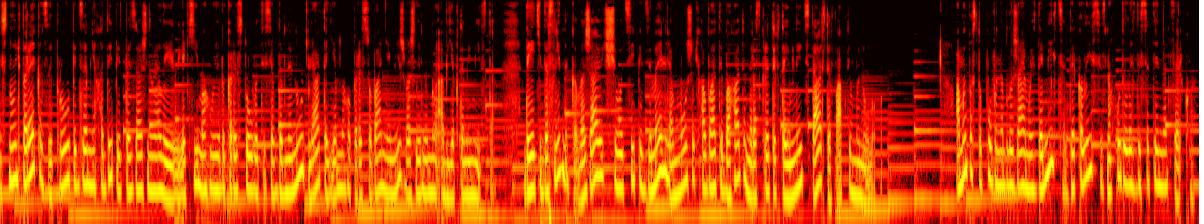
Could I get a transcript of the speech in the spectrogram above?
Існують перекази про підземні ходи під пейзажною алеєю, які могли використовуватися в давнину для таємного пересування між важливими об'єктами міста. Деякі дослідники вважають, що ці підземелля можуть ховати багато нерозкритих таємниць та артефактів минулого. А ми поступово наближаємось до місця, де колись знаходилась Десятинна церква.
